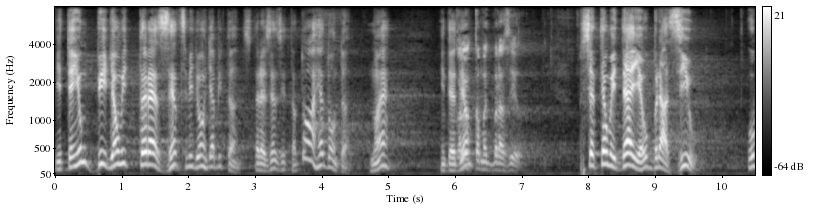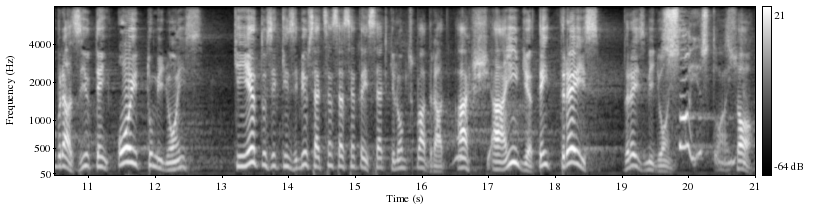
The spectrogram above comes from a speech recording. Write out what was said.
E tem 1 bilhão e 300 milhões de habitantes, 300 e tanto. Estou arredondando, não é? Qual é Entendeu? o tamanho do Brasil? Pra você ter uma ideia, o Brasil, o Brasil tem 8 milhões 515.767 quilômetros quadrados. A, Índia tem 3, 3 milhões. Só isso, Tom. ainda. Só.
